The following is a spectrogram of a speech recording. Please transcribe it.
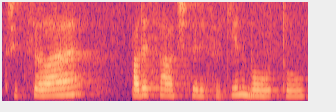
tři celé 54 setin voltu.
